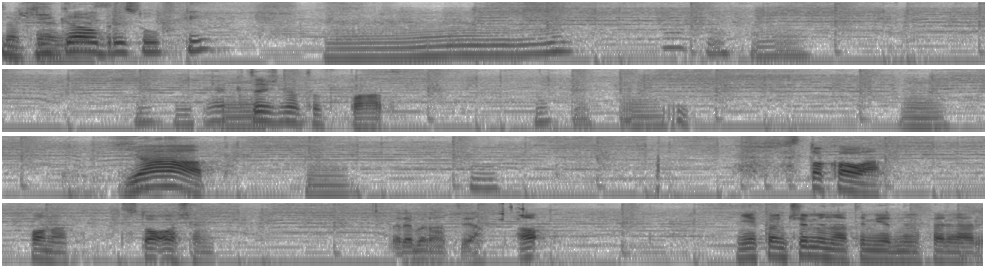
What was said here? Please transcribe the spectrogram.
Jak Giga jest. obrysówki? Mm. Jak ktoś na to wpadł? Mm. Jap! 100 koła. Ponad. 108. Rewelacja. O! Nie kończymy na tym jednym Ferrari.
